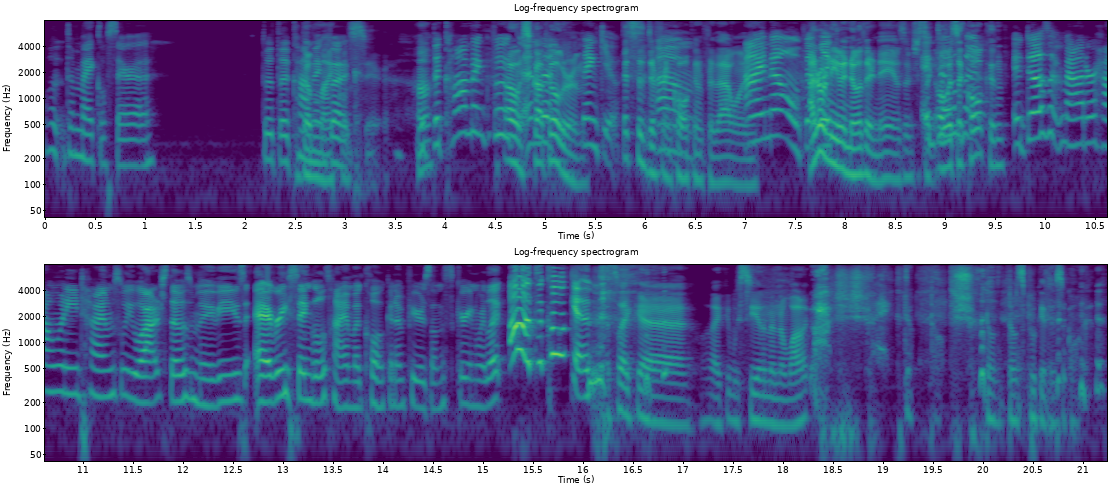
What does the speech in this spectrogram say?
the Michael Cera. with the comic Michael book. Cera. Huh? With the comic book. Oh, Scott the- Pilgrim. Thank you. It's a different Um, Culkin for that one. I know. I don't like, even know their names. I'm just like, oh, it's a Culkin. It doesn't matter how many times we watch those movies. Every single time a Culkin appears on screen, we're like, "Oh, it's a Culkin." It's like uh, like we see them in a while, like, oh, shh, hey, don't, don't, shh, don't, don't spook it. There's a Culkin.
